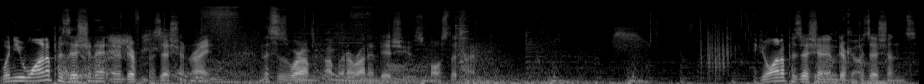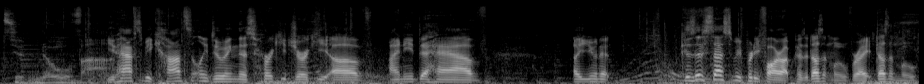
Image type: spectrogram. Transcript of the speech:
when you want to position it in a different position, right? And this is where I'm I'm going to run into issues most of the time. If you want to position it in different positions, you have to be constantly doing this herky jerky of I need to have a unit because this has to be pretty far up because it doesn't move, right? It doesn't move.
